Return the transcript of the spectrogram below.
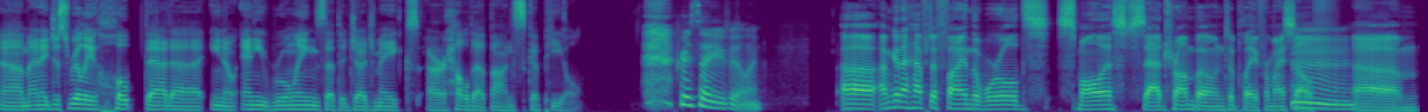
Um, and I just really hope that, uh, you know, any rulings that the judge makes are held up on Scapil. Chris, how are you feeling? Uh, I'm gonna have to find the world's smallest sad trombone to play for myself. Mm. Um,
